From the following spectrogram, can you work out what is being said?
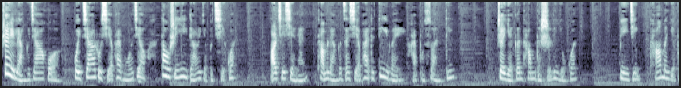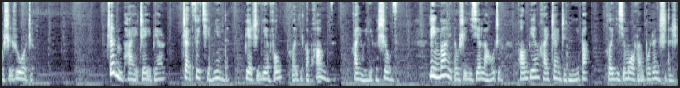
这两个家伙会加入邪派魔教，倒是一点也不奇怪。而且显然，他们两个在邪派的地位还不算低，这也跟他们的实力有关。毕竟他们也不是弱者。正派这边站最前面的便是叶枫和一个胖子，还有一个瘦子，另外都是一些老者，旁边还站着泥巴和一些莫凡不认识的人。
